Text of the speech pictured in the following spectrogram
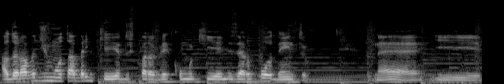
adorava desmontar brinquedos para ver como que eles eram por dentro, né? E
